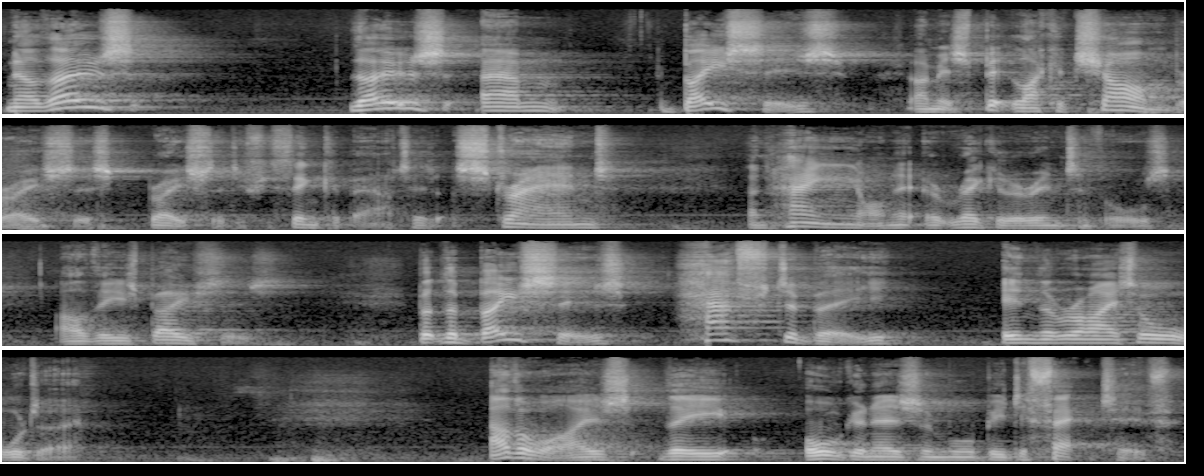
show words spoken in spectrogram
Now, those, those um, bases, I mean, it's a bit like a charm bracelet, bracelet, if you think about it, a strand, and hanging on it at regular intervals are these bases. But the bases have to be in the right order. Otherwise, the organism will be defective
